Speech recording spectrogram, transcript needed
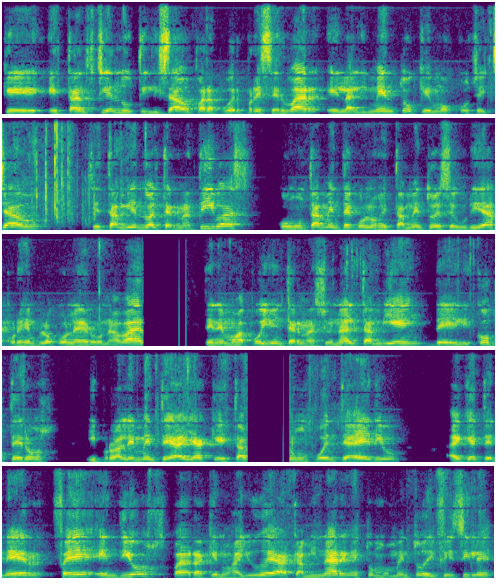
que están siendo utilizados para poder preservar el alimento que hemos cosechado. Se están viendo alternativas conjuntamente con los estamentos de seguridad, por ejemplo, con la aeronaval. Tenemos apoyo internacional también de helicópteros y probablemente haya que establecer un puente aéreo. Hay que tener fe en Dios para que nos ayude a caminar en estos momentos difíciles.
